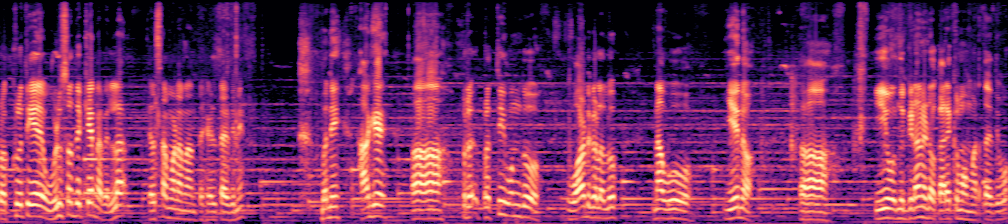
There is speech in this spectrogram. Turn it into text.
ಪ್ರಕೃತಿಯೇ ಉಳಿಸೋದಕ್ಕೆ ನಾವೆಲ್ಲ ಕೆಲಸ ಮಾಡೋಣ ಅಂತ ಹೇಳ್ತಾ ಇದ್ದೀನಿ. ಬನ್ನಿ, ಹಾಗೆ ಪ್ರ ಪ್ರತಿಯೊಂದು ವಾರ್ಡ್ಗಳಲ್ಲೂ ನಾವು ಏನು ಈ ಒಂದು ಗಿಡ ನೆಡೋ ಕಾರ್ಯಕ್ರಮ ಮಾಡ್ತಾಯಿದ್ದೀವೋ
